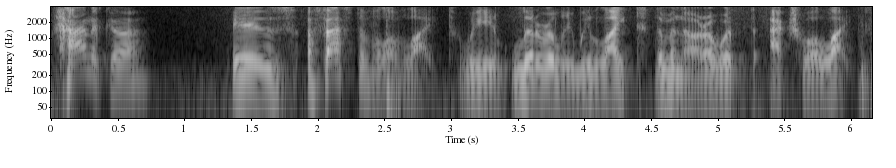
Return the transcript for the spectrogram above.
Hanukkah is a festival of light. We literally we light the menorah with actual light.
